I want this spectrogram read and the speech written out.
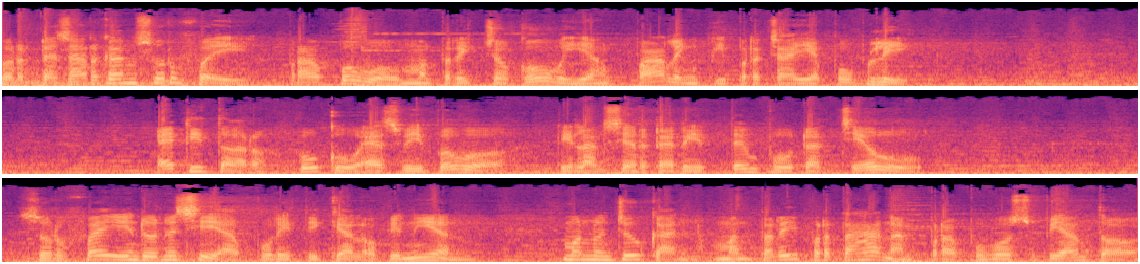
Berdasarkan survei, Prabowo Menteri Jokowi yang paling dipercaya publik. Editor Kuku S. Wibowo dilansir dari Tempo.co. Survei Indonesia Political Opinion menunjukkan Menteri Pertahanan Prabowo Subianto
